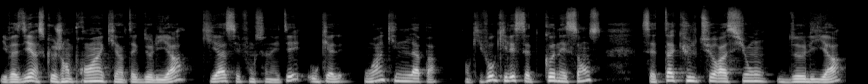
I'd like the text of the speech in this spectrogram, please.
il va se dire, est-ce que j'en prends un qui intègre de l'IA, qui a ces fonctionnalités, ou, quel, ou un qui ne l'a pas? Donc, il faut qu'il ait cette connaissance, cette acculturation de l'IA,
